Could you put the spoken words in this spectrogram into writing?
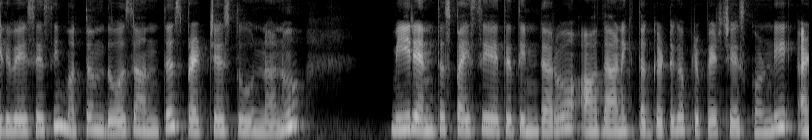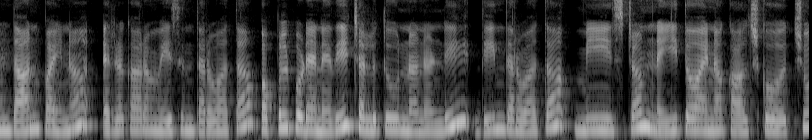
ఇది వేసేసి మొత్తం దోశ అంతా స్ప్రెడ్ చేస్తూ ఉన్నాను. మీరు ఎంత స్పైసీ అయితే తింటారో ఆ దానికి తగ్గట్టుగా ప్రిపేర్ చేసుకోండి. అండ్ దానిపైన ఎర్రకారం వేసిన తర్వాత పప్పుల పొడి అనేది చల్లుతూ ఉన్నానండి. దీని తర్వాత మీ ఇష్టం నెయ్యితో అయినా కాల్చుకోవచ్చు.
